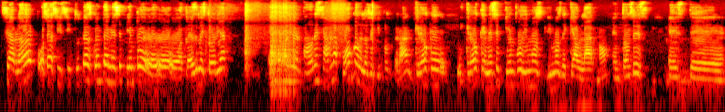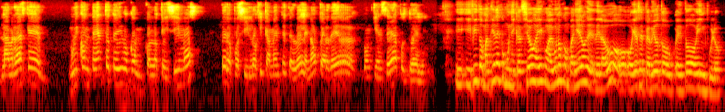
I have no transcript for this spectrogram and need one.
se hablaba, o sea, si, si tú te das cuenta en ese tiempo o a través de la historia, en Copa Libertadores se habla poco de los equipos peruanos. Creo que, creo que en ese tiempo dimos, dimos de qué hablar, ¿no? Entonces, este, la verdad es que muy contento, te digo, con, lo que hicimos, pero pues sí, lógicamente te duele, ¿no? Perder con quien sea, pues duele. Y, Fito, ¿mantienes comunicación ahí con algunos compañeros de, la U o, ya se perdió todo, eh, todo vínculo?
